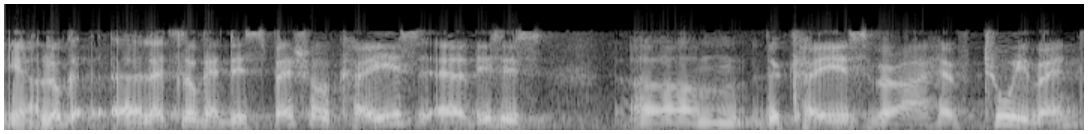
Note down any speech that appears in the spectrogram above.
Yeah, look, uh, let's look at this special case. Uh, this is um, the case where I have two events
